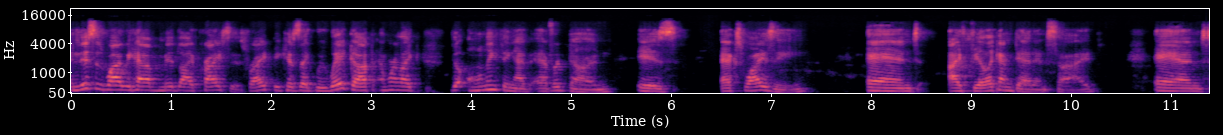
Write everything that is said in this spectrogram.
and this is why we have midlife crisis right? Because like we wake up and we're like the only thing i've ever done is xyz and i feel like i'm dead inside and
